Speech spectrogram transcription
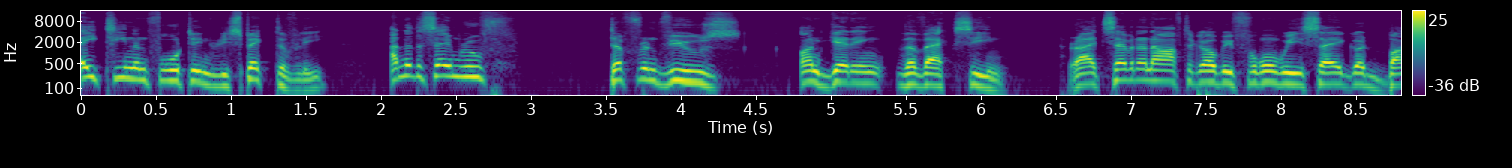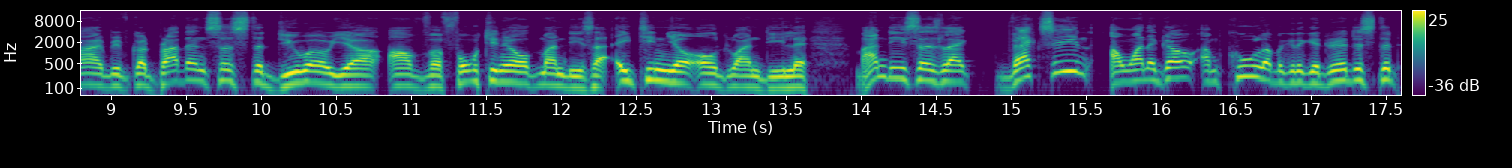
18 and 14 respectively, under the same roof, different views on getting the vaccine. Right, seven and a half to go before we say goodbye. We've got brother and sister duo here of 14 year old Mandisa, 18 year old Wandile. Mandisa's like, vaccine, I want to go, I'm cool, I'm going to get registered.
